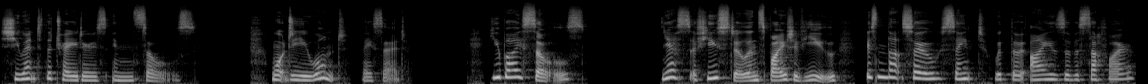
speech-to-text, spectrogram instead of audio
She went to the traders in souls. What do you want? they said. You buy souls? Yes, a few still, in spite of you. Isn't that so, saint with the eyes of a sapphire?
